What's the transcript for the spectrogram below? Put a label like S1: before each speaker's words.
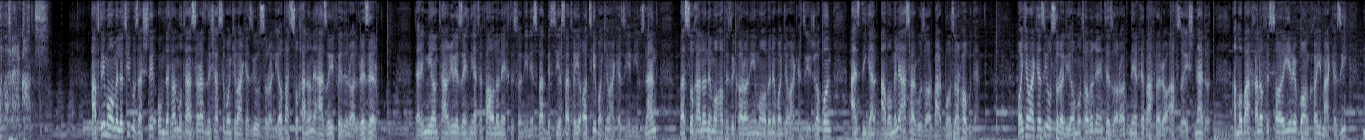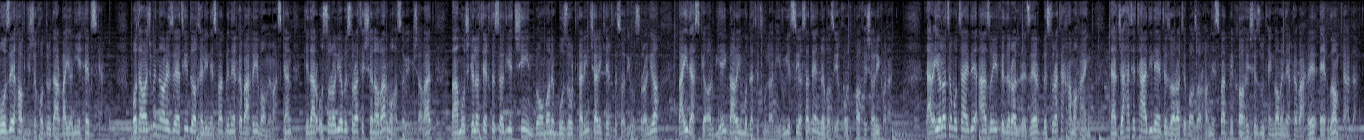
S1: بابا فرکانس
S2: هفته معاملاتی گذشته عمدتا متأثر از نشست بانک مرکزی استرالیا و سخنان اعضای فدرال رزرو بود. در این میان تغییر ذهنیت فعالان اقتصادی نسبت به سیاست های آتی بانک مرکزی نیوزلند و سخنان محافظ کارانی معاون بانک مرکزی ژاپن از دیگر عوامل اثرگذار بر بازارها بودند. بانک مرکزی استرالیا مطابق انتظارات نرخ بهره را افزایش نداد اما برخلاف سایر بانک های مرکزی موضع هافکیش خود را در بیانیه حفظ کرد. با توجه به نارضایتی داخلی نسبت به نرخ بهره وام مسکن که در استرالیا به صورت شناور محاسبه می شود و مشکلات اقتصادی چین به عنوان بزرگترین شریک اقتصادی استرالیا بعید است که RBA برای مدت طولانی روی سیاست انقباضی خود پافشاری کند. در ایالات متحده اعضای فدرال رزرو به صورت هماهنگ در جهت تعدیل انتظارات بازارها نسبت به کاهش زود هنگام نرخ بهره اقدام کردند.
